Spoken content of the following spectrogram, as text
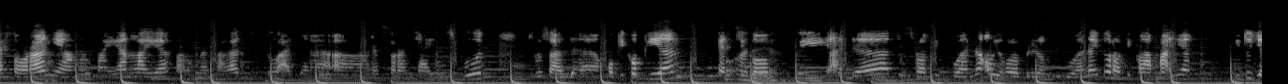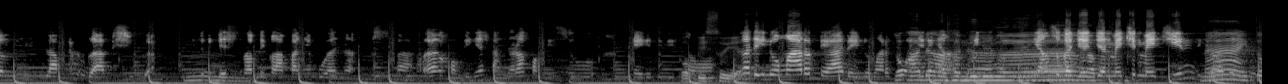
restoran yang lumayan lah ya kalau nggak salah di situ ada uh, restoran Chinese food terus ada kopi-kopian fancy ada ya? kopi ada terus roti buana. Oh ya kalau beli roti buana itu roti kelapanya. Itu jam 8 udah habis juga. Itu the best roti kelapanya buana. Terus uh, kopinya standar lah kopi su kayak gitu gitu kopi su ya? Terus ada Indomaret ya, ada Indomaret oh ada yang- alhamdulillah. Yang suka jajan mecin-mecin. di situ nah itu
